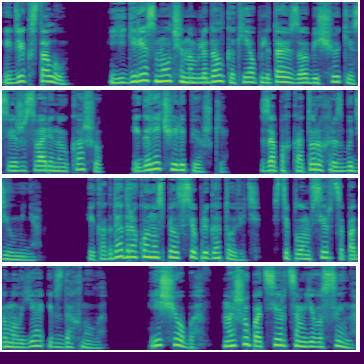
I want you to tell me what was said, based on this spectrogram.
Иди к столу. Егерес молча наблюдал, как я уплетаю за обе щеки свежесваренную кашу и горячие лепешки, запах которых разбудил меня. И когда дракон успел все приготовить, с теплом в сердце подумал я и вздохнула. Еще бы, Ношу под сердцем его сына.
